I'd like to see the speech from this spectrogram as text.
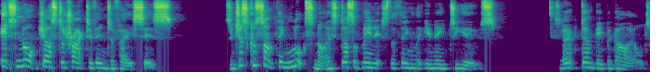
it's not just attractive interfaces. So just because something looks nice doesn't mean it's the thing that you need to use. Don't, don't be beguiled.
